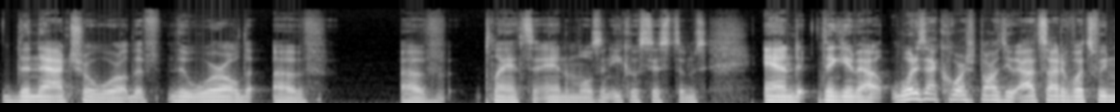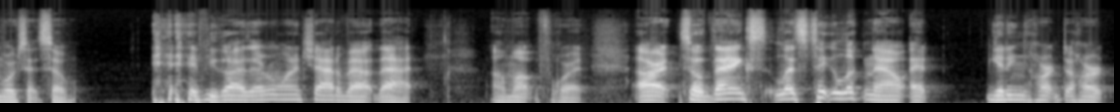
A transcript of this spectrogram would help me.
the natural world the, the world of of plants and animals and ecosystems and thinking about what does that correspond to outside of what sweden works at. So if you guys ever want to chat about that i'm up for it. All right so thanks. Let's take a look now at getting heart to heart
